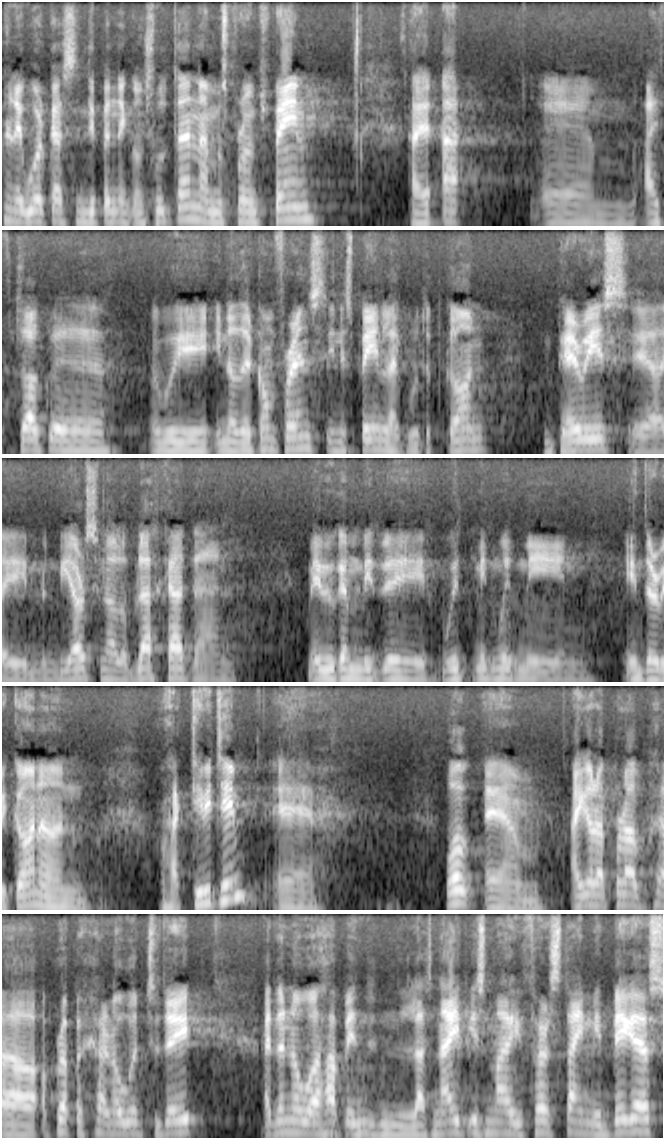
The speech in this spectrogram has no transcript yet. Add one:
and I work as independent consultant. I'm from Spain. I, I, um, I've talked uh, in other conferences in Spain, like RootedCon, in Paris, uh, in the arsenal of Black Hat, and maybe you can meet, me, with, meet with me in, in DerbyCon on, on activity. Uh, well, um, I got a, prop, uh, a proper handover today. I don't know what happened last night. It's my first time in Vegas.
